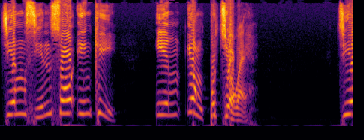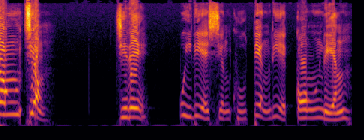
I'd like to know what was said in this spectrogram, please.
精神所引起营养不足诶，种种一个为你的身躯顶你的功能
